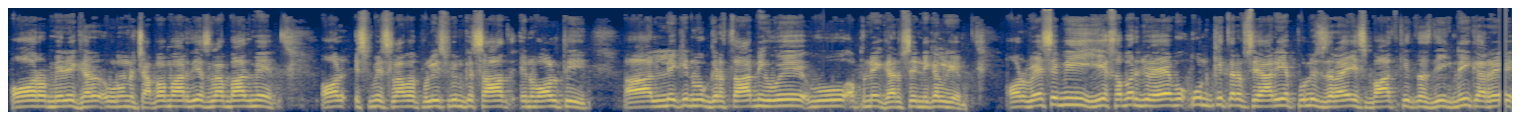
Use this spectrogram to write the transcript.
اور میرے گھر انہوں نے چھاپا مار دیا اسلام آباد میں اور اس میں اسلام آباد پولیس بھی ان کے ساتھ انوالو تھی۔ لیکن وہ گرفتار نہیں ہوئے، وہ اپنے گھر سے نکل گئے۔ اور ویسے بھی یہ خبر جو ہے، وہ ان کی طرف سے آ رہی ہے۔ پولیس ذرائع اس بات کی تصدیق نہیں کر رہے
